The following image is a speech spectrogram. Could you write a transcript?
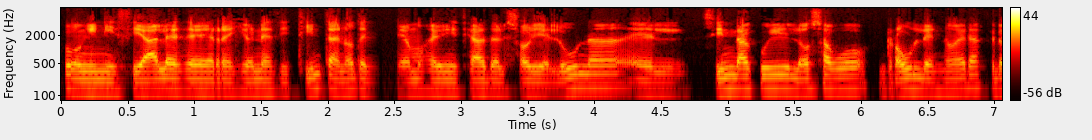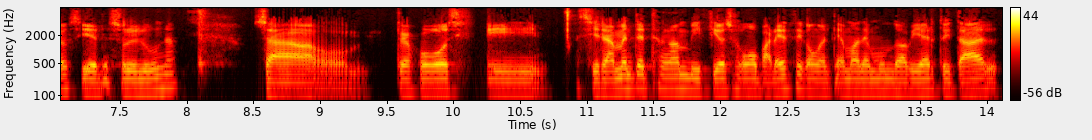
con iniciales de regiones distintas, ¿no? Teníamos el inicial del Sol y el Luna, el Cyndaquil, Osawo, Rowles, ¿no era? Creo, sí, el de Sol y Luna. O sea, este juego, si, si realmente es tan ambicioso como parece, con el tema de mundo abierto y tal,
